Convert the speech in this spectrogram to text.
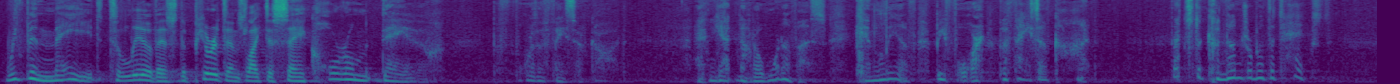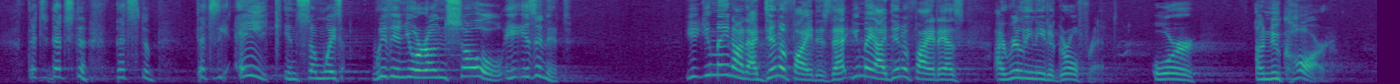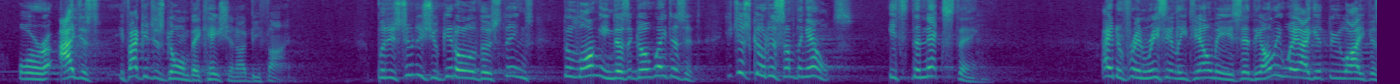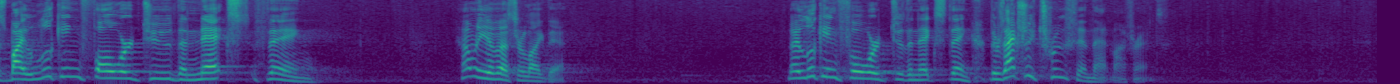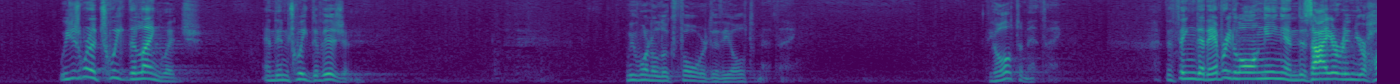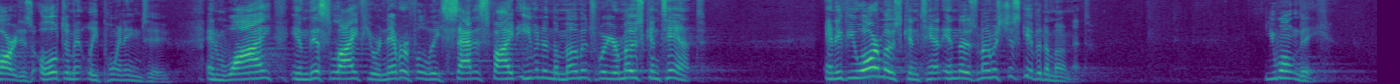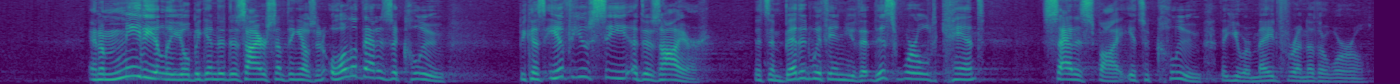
We've been made to live, as the Puritans like to say, coram deo, before the face of God. And yet, not a one of us can live before the face of God. That's the conundrum of the text. That's, that's, the, that's, the, that's the ache, in some ways, within your own soul, isn't it? You, you may not identify it as that. You may identify it as, I really need a girlfriend, or a new car, or I just, if I could just go on vacation, I'd be fine. But as soon as you get all of those things, the longing doesn't go away, does it? You just go to something else. It's the next thing. I had a friend recently tell me, he said, the only way I get through life is by looking forward to the next thing. How many of us are like that? Now, looking forward to the next thing, there's actually truth in that, my friends. We just want to tweak the language and then tweak the vision. We want to look forward to the ultimate thing. The ultimate thing. The thing that every longing and desire in your heart is ultimately pointing to. And why in this life you are never fully satisfied, even in the moments where you're most content. And if you are most content in those moments, just give it a moment. You won't be. And immediately you'll begin to desire something else. And all of that is a clue because if you see a desire that's embedded within you that this world can't satisfy, it's a clue that you are made for another world.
